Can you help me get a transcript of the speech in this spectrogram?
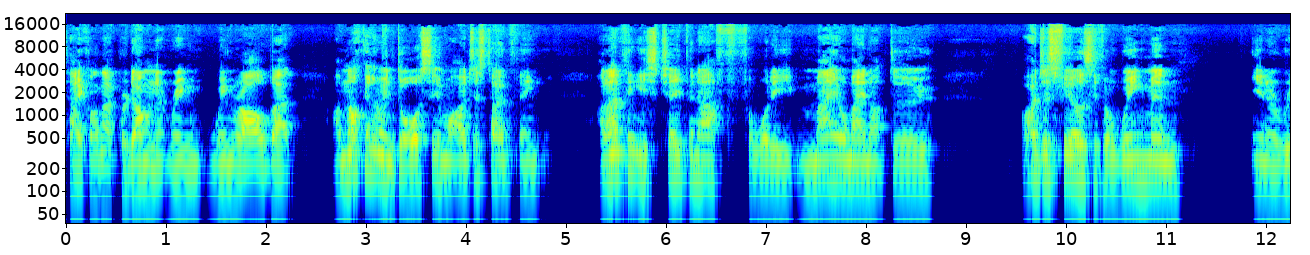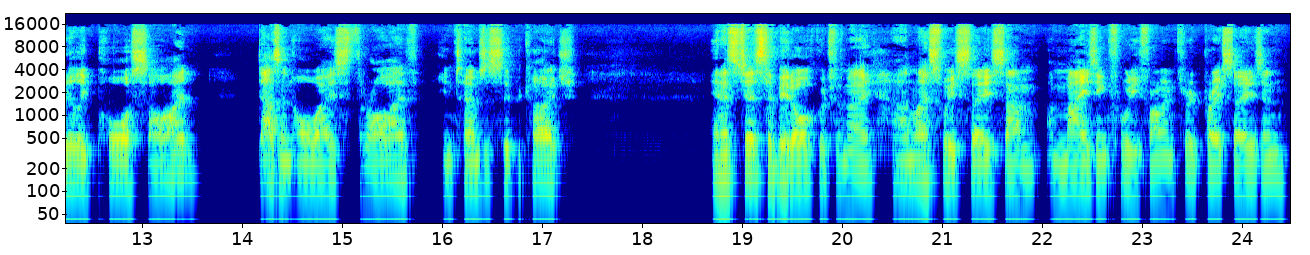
take on that predominant ring wing role. But I'm not going to endorse him. I just don't think I don't think he's cheap enough for what he may or may not do. I just feel as if a wingman in a really poor side doesn't always thrive in terms of super coach. And it's just a bit awkward for me. Unless we see some amazing footy from him through pre season,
